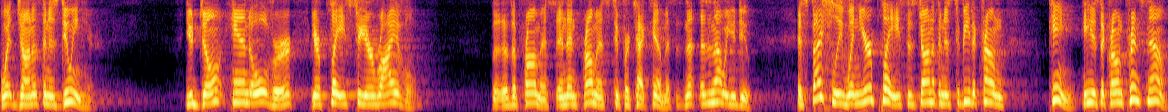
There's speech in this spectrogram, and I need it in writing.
what Jonathan is doing here. You don't hand over your place to your rival, the, the promise, and then promise to protect him. This is, not, this is not what you do. Especially when your place, as Jonathan, is to be the crown king. He is the crown prince now.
